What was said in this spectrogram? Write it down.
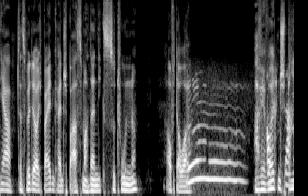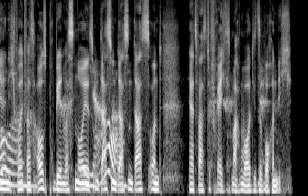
ja, das würde euch beiden keinen Spaß machen, da nichts zu tun, ne? Auf Dauer. Mm, Ah, wir wollten spielen, ich wollte was ausprobieren, was Neues ja. und das und das und das und ja, jetzt warst du frech, das machen wir diese Woche nicht.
